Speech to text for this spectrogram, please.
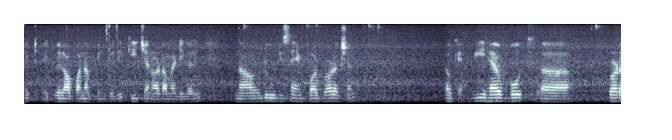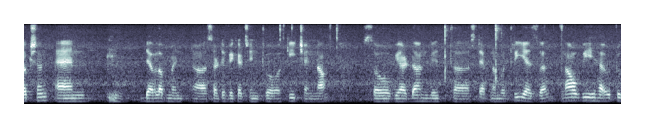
it. It will open up into the keychain automatically. Now do the same for production. Okay we have both uh, production and development uh, certificates into our keychain now. So we are done with uh, step number three as well. Now we have to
